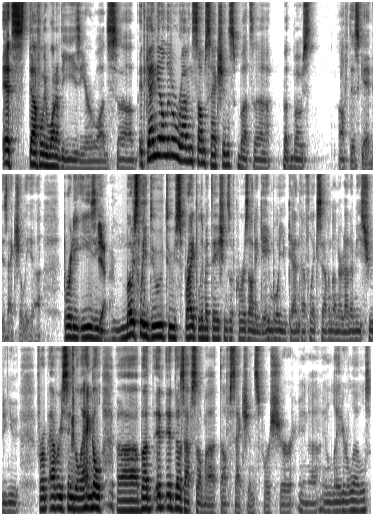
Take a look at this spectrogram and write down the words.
it's definitely one of the easier ones. Uh, it can get a little rough in some sections, but uh, but most of this game is actually uh, pretty easy. Yeah. Mostly due to sprite limitations, of course. On a Game Boy, you can't have like 700 enemies shooting you from every single angle. Uh, but it, it does have some uh, tough sections for sure in uh, in later levels.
